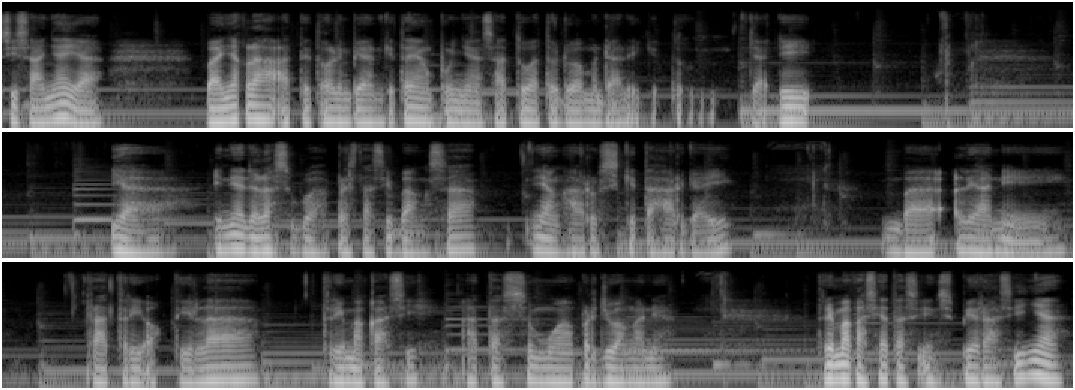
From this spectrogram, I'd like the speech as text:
Sisanya ya banyaklah atlet olimpian kita yang punya satu atau dua medali gitu. Jadi ya ini adalah sebuah prestasi bangsa yang harus kita hargai. Mbak Liani Ratri Oktila, terima kasih atas semua perjuangannya. Terima kasih atas inspirasinya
